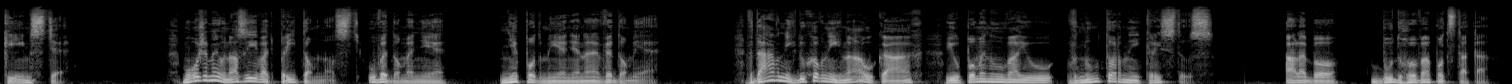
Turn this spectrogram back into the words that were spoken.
kým ste. Môžeme ju nazývať prítomnosť, uvedomenie, nepodmienené vedomie. V dávnych duchovných náukách ju pomenúvajú vnútorný Kristus alebo Budhova podstata.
